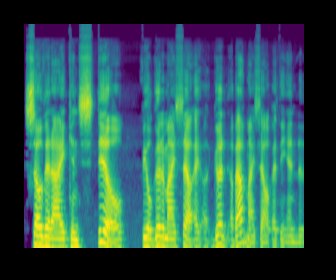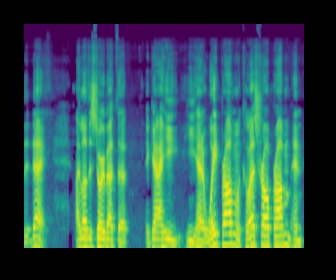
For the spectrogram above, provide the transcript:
so that I can still feel good of myself, uh, uh, good about myself at the end of the day. I love the story about the, the guy. He he had a weight problem, a cholesterol problem, and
